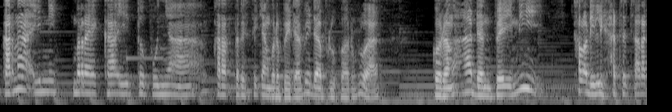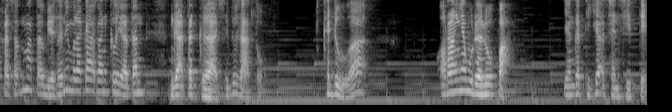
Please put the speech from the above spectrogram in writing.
karena ini mereka itu punya karakteristik yang berbeda-beda berubah-ubah, golongan A dan B ini kalau dilihat secara kasat mata biasanya mereka akan kelihatan nggak tegas itu satu Kedua, orangnya mudah lupa. Yang ketiga, sensitif.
